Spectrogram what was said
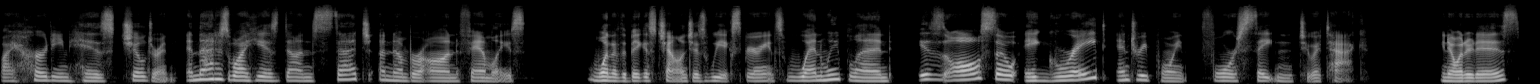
by hurting his children. And that is why he has done such a number on families. One of the biggest challenges we experience when we blend is also a great entry point for Satan to attack. You know what it is?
